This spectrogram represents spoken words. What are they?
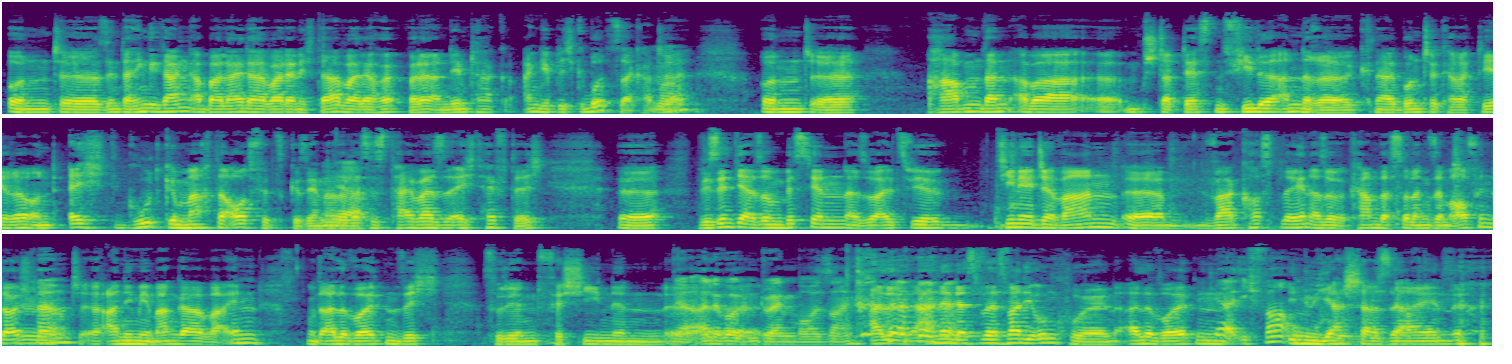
und äh, sind da hingegangen, aber leider war der nicht da, weil er, weil er an dem Tag angeblich Geburtstag hatte. Ja. Und äh, haben dann aber äh, stattdessen viele andere knallbunte Charaktere und echt gut gemachte Outfits gesehen. Also ja. das ist teilweise echt heftig. Äh, wir sind ja so ein bisschen, also als wir Teenager waren, äh, war Cosplayen, also kam das so langsam auf in Deutschland. Ja. Äh, Anime, Manga war in und alle wollten sich zu den verschiedenen. Ja, alle äh, wollten Dragon Ball sein. Alle, ah, nein, das, das waren die Uncoolen. Alle wollten ja, ich war Inuyasha uncool, sein.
